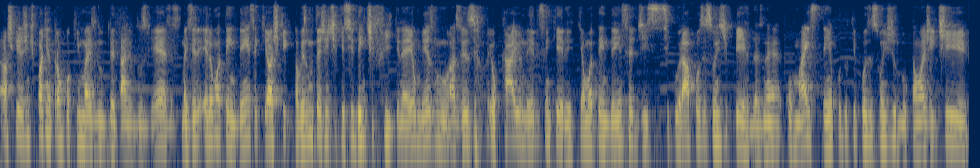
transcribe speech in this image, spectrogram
acho que a gente pode entrar um pouquinho mais no detalhe dos vieses, mas ele, ele é uma tendência que eu acho que talvez muita gente que se identifique, né? Eu mesmo, às vezes, eu, caio nele sem querer, que é uma tendência de segurar posições de perdas, né? Por mais tempo do que posições de lucro. Então, a gente,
